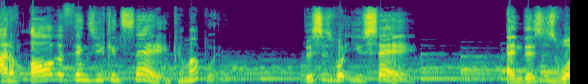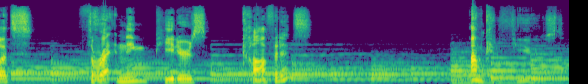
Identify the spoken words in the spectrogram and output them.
Out of all the things you can say and come up with, this is what you say, and this is what's threatening Peter's confidence? I'm confused.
